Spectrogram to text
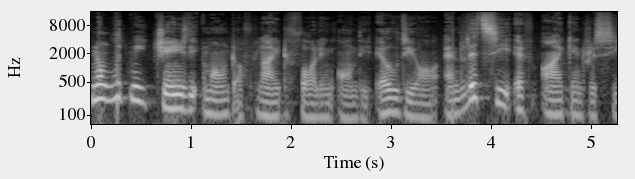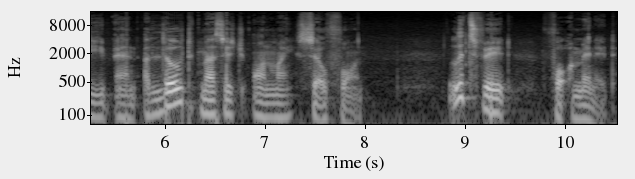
Now let me change the amount of light falling on the LDR and let's see if I can receive an alert message on my cell phone. Let's wait for a minute.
